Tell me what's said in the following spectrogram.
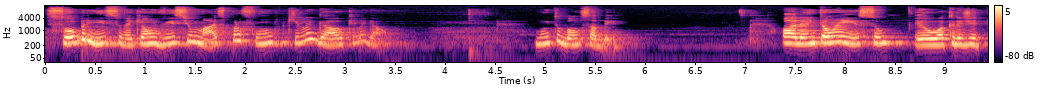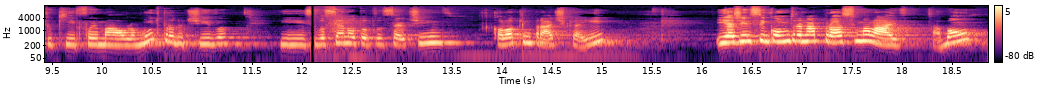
sobre isso, né? Que é um vício mais profundo. Que legal, que legal. Muito bom saber. Olha, então é isso. Eu acredito que foi uma aula muito produtiva e se você anotou tudo certinho, coloque em prática aí. E a gente se encontra na próxima live, tá bom?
